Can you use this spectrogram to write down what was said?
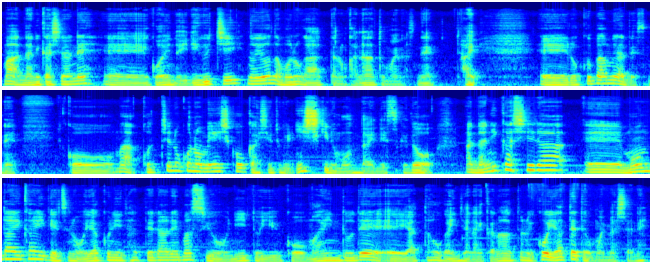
まあ何かしらね、えご縁の入り口のようなものがあったのかなと思いますね。はい、えー6番目はですねこうまあこっちのこの名刺交換してる時に意識の問題ですけど、まあ、何かしら、えー、問題解決のお役に立てられますようにというこうマインドで、えー、やった方がいいんじゃないかなというのにこうやってて思いましたね。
